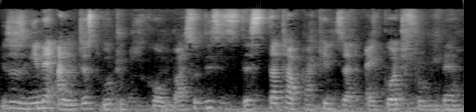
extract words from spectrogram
This hizo zingine i'll just go to Gikomba so this is the starter package that i got from them.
